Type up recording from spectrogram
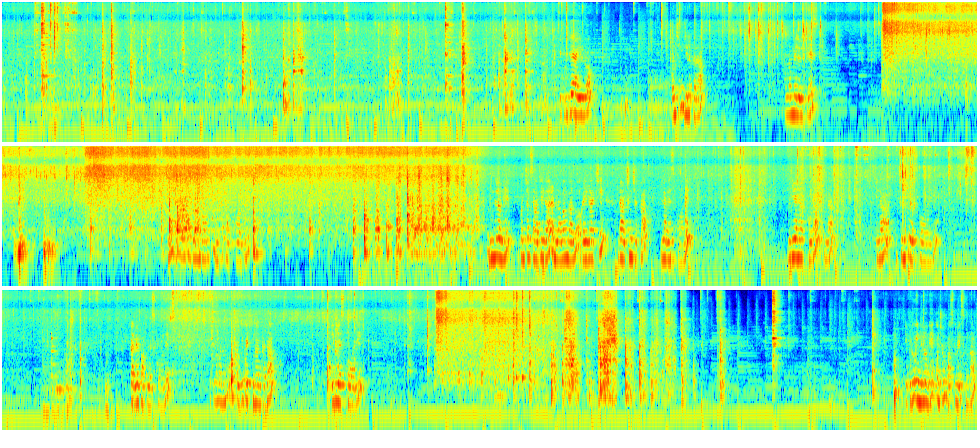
ఇప్పుడు ఇదే ఆయిల్లో కొంచెం జీలకర్ర అల్లం వెల్లుల్లి పేస్ట్. వరకు కలుపుకోవాలి. ఇందులోనే కొంచెం సాజీరా రెండు లవంగాలు ఒక ఇలాచి దాల్చిన చెక్క ఇలా వేసుకోవాలి. బిర్యానీ కూడా ఇలా ఇలా చుంచి వేసుకోవాలండి. కరివేపాకు వేసుకోవాలి. ఇప్పుడు మనము రుబ్బి పెట్టుకున్నాం కదా ఇది వేసుకోవాలి. ఇప్పుడు ఇందులోనే కొంచెం పసుపు వేసుకుందాం.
